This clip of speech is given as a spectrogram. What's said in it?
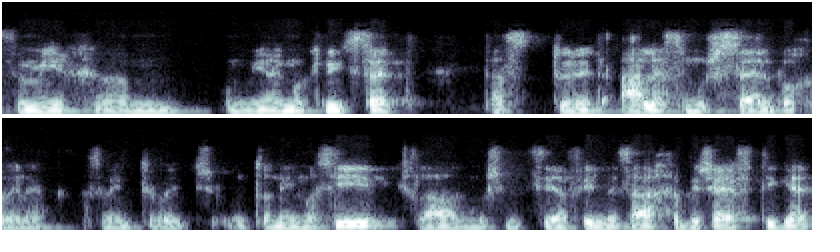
für mich ähm, und mir immer genützt hat, dass du nicht alles musst selber können. Also wenn du willst Unternehmer sein, klar, du musst mit sehr vielen Sachen beschäftigen,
